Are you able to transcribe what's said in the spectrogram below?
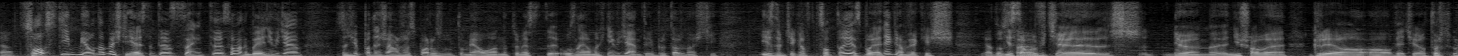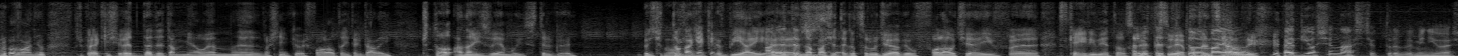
Ja- co Steam miał na myśli? Ja jestem teraz zainteresowany, bo ja nie widziałem, w sensie podejrzewam, że sporo osób to miało, natomiast y, u znajomych nie widziałem tej brutalności. Jestem ciekaw, co to jest, bo ja nie gram w jakieś Ja dostałem... niesamowicie, nie wiem, e, niszowe gry o, o, wiecie, o torturowaniu, tylko jakieś Red Deady tam miałem, e, właśnie jakiegoś Fallouta i tak dalej. Czy to analizuje mój styl gry? Być może. To tak jak FBI Ale e, na bazie tego, co ludzie robią w Falloutie i w e, Skyrimie, to sobie Ale wpisuje potencjalnych... mają PEGI 18, które wymieniłeś.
